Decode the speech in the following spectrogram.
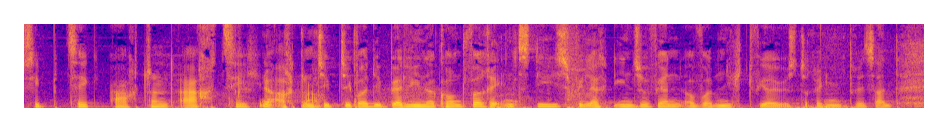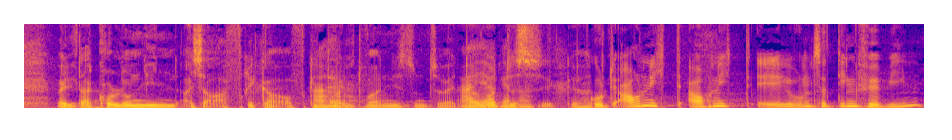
70, 88. Ja, 78 war die Berliner Konferenz, die ist vielleicht insofern, aber nicht für Österreich interessant, weil da Kolonien, also Afrika aufgeteilt ah. worden ist und so weiter. Ah, ja, genau. Gut, auch nicht, auch nicht äh, unser Ding für Wien.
